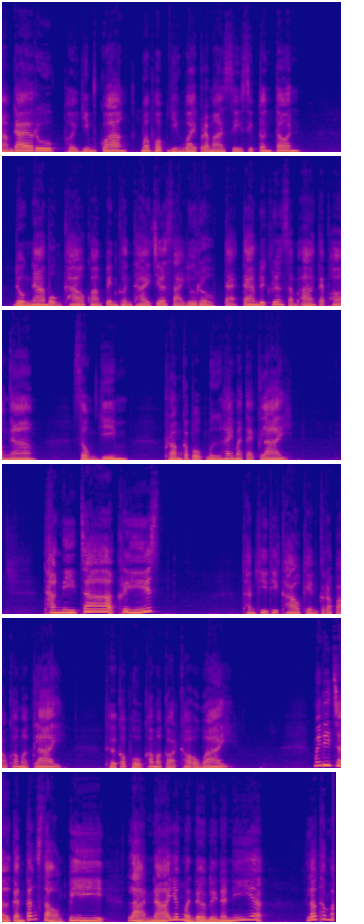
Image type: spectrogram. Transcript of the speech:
งามได้รูป เผยยิ้มกว้าง เมื่อพบหญิงวัยประมาณ 40 ต้นๆ ดวงหน้าบ่งเท้าความเป็นคนไทยเชื้อสายยุโรป แตะแต้มด้วยเครื่องสำอางแต่พองาม ส่งยิ้ม พร้อมกับโบกมือให้มาแต่ใกล้ ทางนี้จ้าคริส ทันทีที่เขาเข็นกระเป๋าเข้ามาใกล้ เธอก็โผล่เข้ามากอดเขาเอาไว้ ไม่ได้เจอกันตั้งสองปี หลานน้ายังเหมือนเดิมเลยนะเนี่ย แล้วทำไม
